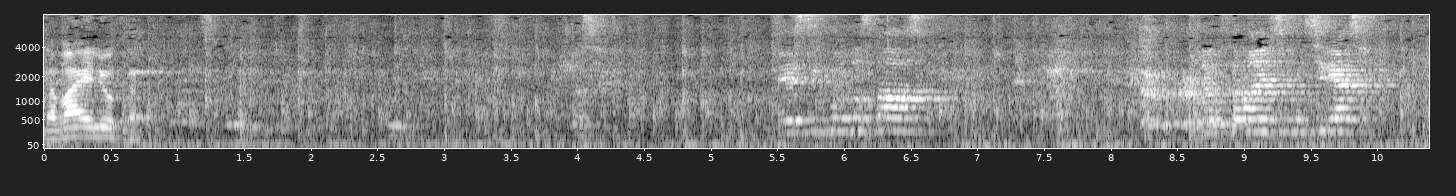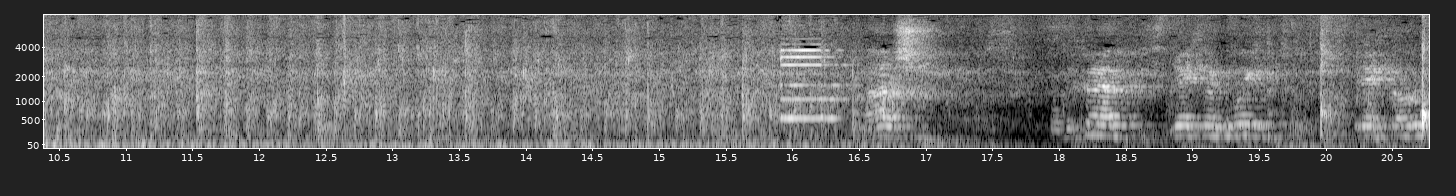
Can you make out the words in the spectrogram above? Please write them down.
Давай, Илюха. Сейчас. 10 секунд осталось. Прям стараемся не терять. Хорошо. Отдыхаем, стряхиваем ноги, стряхиваем руки.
